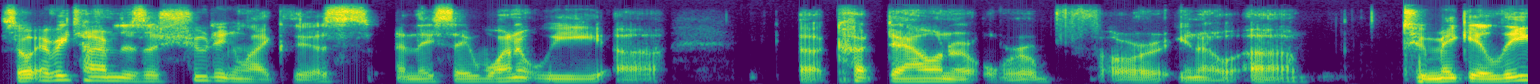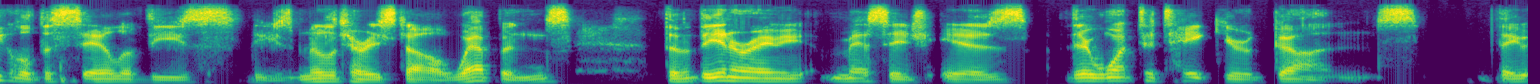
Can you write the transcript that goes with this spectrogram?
So every time there's a shooting like this, and they say, why don't we uh, uh, cut down or, or, or you know, uh, to make illegal the sale of these these military style weapons, the, the NRA message is they want to take your guns. They,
